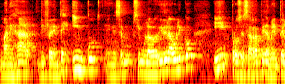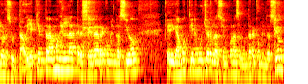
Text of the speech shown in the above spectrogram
manejar diferentes inputs en ese simulador hidráulico y procesar rápidamente los resultados. Y aquí entramos en la tercera recomendación que digamos tiene mucha relación con la segunda recomendación.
